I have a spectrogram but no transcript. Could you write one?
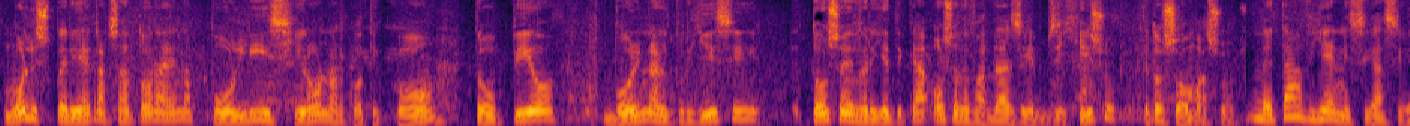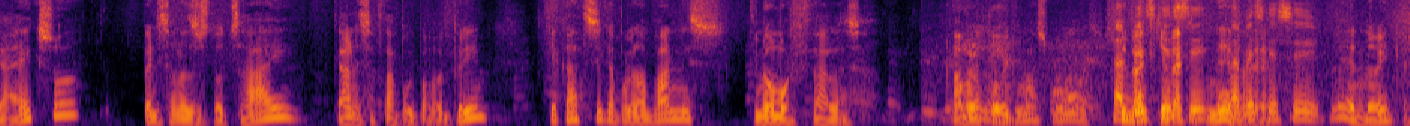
μόλις σου περιέγραψα τώρα ένα πολύ ισχυρό ναρκωτικό, το οποίο μπορεί να λειτουργήσει τόσο ευεργετικά όσο δεν φαντάζει για την ψυχή σου και το σώμα σου. Μετά βγαίνεις σιγά σιγά έξω, παίρνεις ένα ζεστό τσάι, κάνεις αυτά που είπαμε πριν και κάθεσαι και απολαμβάνεις την όμορφη θάλασσα. Πάμε να το δοκιμάσουμε, λες. Θα Κοίτα- μπεις κι κοίτα- εσύ, ναι, θα μπεις βέβαια. κι εσύ. Ναι, εννοείται.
